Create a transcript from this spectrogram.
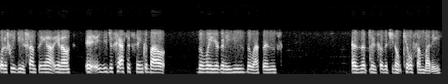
what if we do something else? You know, it, you just have to think about the way you're going to use the weapons as if, so that you don't kill somebody,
